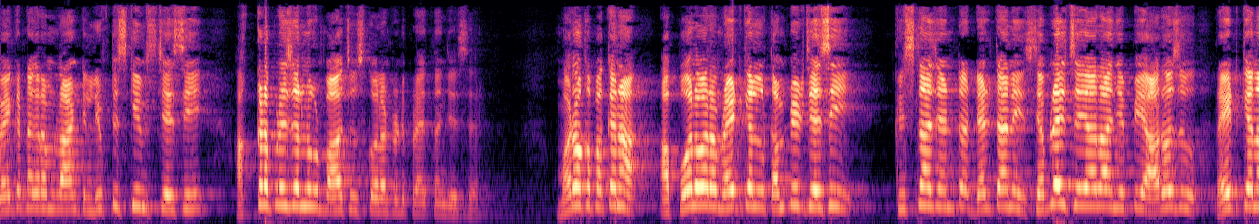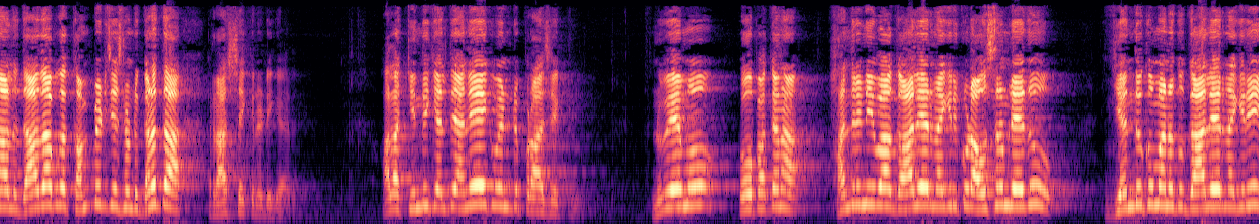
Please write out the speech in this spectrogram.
వెంకటనగరం లాంటి లిఫ్ట్ స్కీమ్స్ చేసి అక్కడ ప్రజలను కూడా బాగా చూసుకోవాలన్నటువంటి ప్రయత్నం చేశారు. మరొక పక్కన ఆ పోలవరం రైట్ కెనాల్ కంప్లీట్ చేసి కృష్ణా జంట డెల్టాని స్టెబిలైజ్ చేయాలా అని చెప్పి ఆ రోజు రైట్ కెనాల్ దాదాపుగా కంప్లీట్ చేసినటువంటి ఘనత రాజశేఖర రెడ్డి గారు. అలా కిందికి వెళ్తే అనేకమైన ప్రాజెక్టులు. నువ్వేమో ఓ పక్కన హంద్రినీవా గాలేరు నగిరి కూడా అవసరం లేదు. ఎందుకు మనకు గాలేరు నగిరి?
